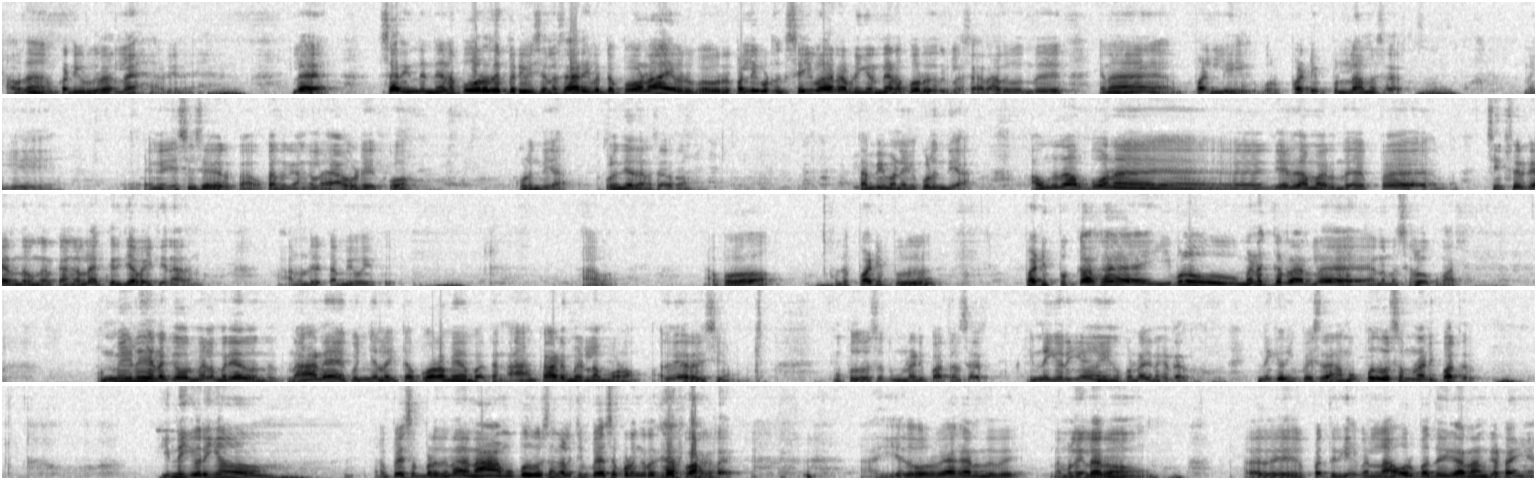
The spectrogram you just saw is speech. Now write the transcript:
அவர் தான் கட்டி கொடுக்குறாருல அப்படின்னு. இல்லை சார் இந்த நினப்பு வர்றதே பெரிய விஷயம் இல்லை. சார் இவர்கிட்ட போனால் இவர் இப்போ ஒரு பள்ளிக்கூடத்துக்கு செய்வார் அப்படிங்கிற நினப்பு வர்றது இருக்குல்ல சார். அது வந்து ஏன்னா பள்ளி ஒரு படிப்பு இல்லாமல் சார். இன்னைக்கு எங்கள் எஸ்சி சேகர் உட்காந்துருக்காங்கல்ல அவருடைய கோ குழுந்தியா. குழுந்தியா தானே சார் வரும்? தம்பி மனைவி குழுந்தியா. அவங்க தான் போன ஜெயலலிதாமா இருந்தப்போ சீஃப் செக்ரட்டரியாக இருந்தவங்க இருக்காங்கல்ல கிரிஜா வைத்தியநாதன். அவனுடைய தம்பி ஒய்ஃபு. ஆமாம் அப்போது அந்த படிப்பு படிப்புக்காக இவ்வளோ மெனக்கிடுறாருல நம்ம செல்வகுமார். உண்மையிலே எனக்கு அவர் மேலே மரியாதை வந்தது. நானே கொஞ்சம் லைட்டாக போகிறாமையாக பார்த்தேன். நான் காடு மேடெலாம் போனோம். அது வேறு விஷயம். முப்பது வருஷத்துக்கு முன்னாடி பார்த்தேன் சார் இன்றைக்கி வரைக்கும் எங்கள் பொன்ராஜனை கேட்டார். இன்றைக்கி வரைக்கும் பேசுகிறாங்க முப்பது வருஷம் முன்னாடி பார்த்தது. இன்றைக்கி வரைக்கும் பேசப்படுதுன்னா நான் முப்பது வருஷம் கழிச்சும் பேசப்படுங்கிறதுக்காக பார்க்கல. அது ஏதோ ஒரு வேகம் இருந்தது. நம்மளை எல்லாரும் அதாவது பத்திரிகை இவன்லாம் ஒரு பத்திரிகாரனான்னு கேட்டாங்க.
